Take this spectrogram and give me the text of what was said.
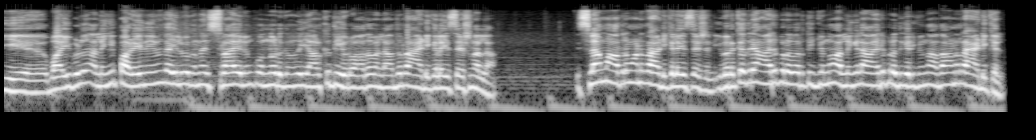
ഈ ബൈബിൾ അല്ലെങ്കിൽ പഴയ നിയമം കയ്യിൽ വെക്കുന്ന ഇസ്രായേലും കൊന്നെടുക്കുന്നത് ഇയാൾക്ക് തീവ്രവാദമല്ല അത് റാഡിക്കലൈസേഷൻ അല്ല. ഇസ്ലാം മാത്രമാണ് റാഡിക്കലൈസേഷൻ. ഇവർക്കെതിരെ ആര് പ്രവർത്തിക്കുന്നു അല്ലെങ്കിൽ ആര് പ്രതികരിക്കുന്നു അതാണ് റാഡിക്കൽ.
